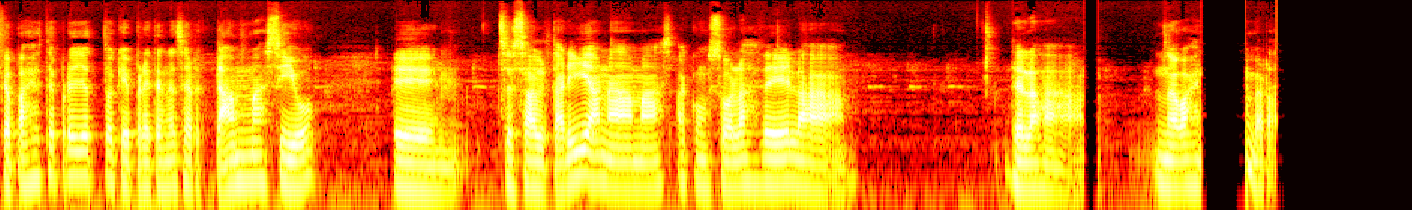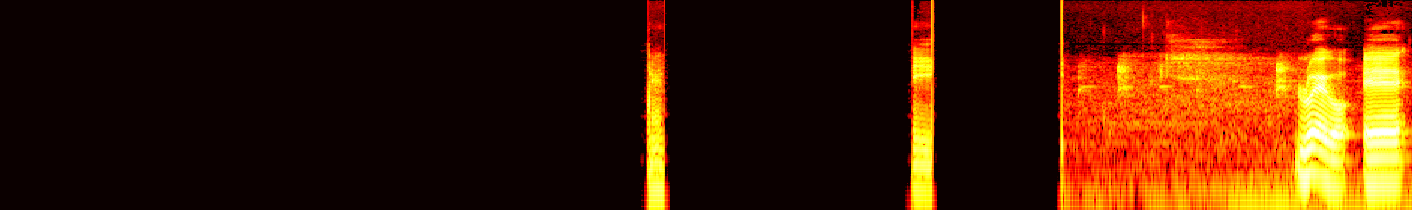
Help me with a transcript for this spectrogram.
capaz este proyecto que pretende ser tan masivo eh, se saltaría nada más a consolas de la de la nueva generación, ¿verdad? Luego, eh,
